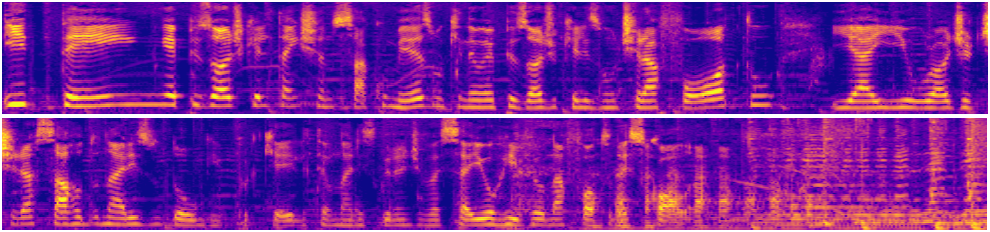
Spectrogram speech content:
E tem episódio que ele tá enchendo o saco mesmo, que nem o episódio que eles vão tirar foto. E aí o Roger tira sarro do nariz do Doug, porque ele tem um nariz grande e vai sair horrível na foto da escola.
